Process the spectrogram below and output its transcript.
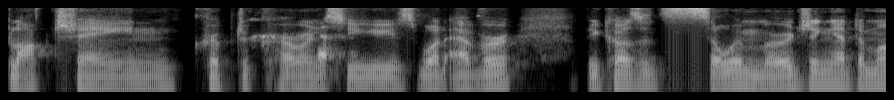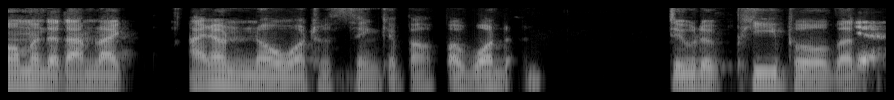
blockchain, cryptocurrencies, whatever, because it's so emerging at the moment that I'm like, I don't know what to think about. But what do the people that yeah.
